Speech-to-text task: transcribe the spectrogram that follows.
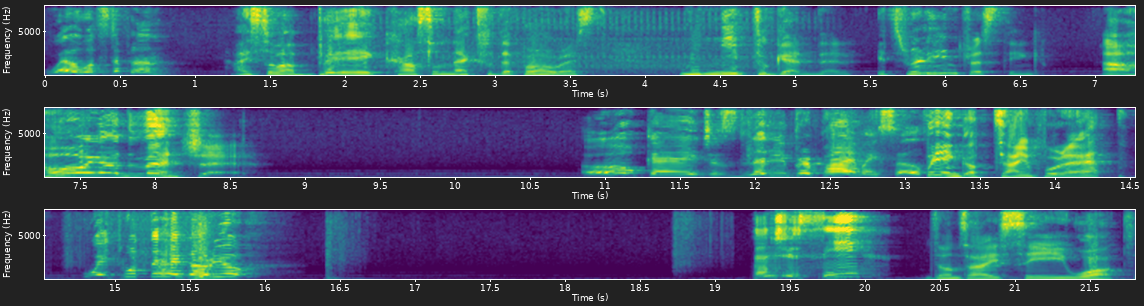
Well, what's the plan? I saw a big castle next to the forest. We need to get there. It's really interesting. Ahoy adventure! Okay, just let me prepare myself. We ain't got time for that. Wait, what the heck are you? Don't you see? Don't I see what?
